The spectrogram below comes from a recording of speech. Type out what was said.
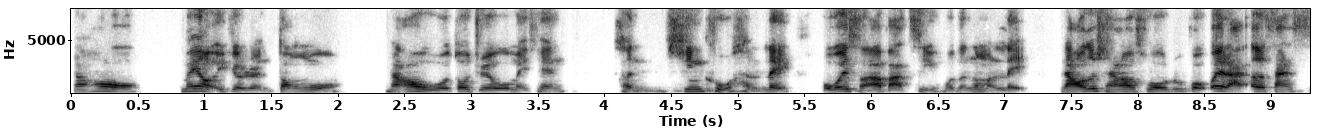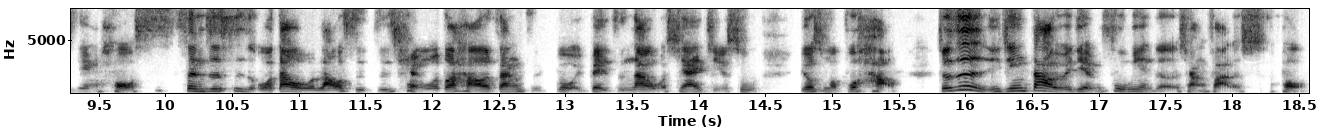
然后没有一个人懂我，然后我都觉得我每天很辛苦、很累。我为什么要把自己活得那么累？然后我就想到说，如果未来二三十年后，甚至是我到我老死之前，我都还要这样子过一辈子，那我现在结束有什么不好？就是已经到有一点负面的想法的时候，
